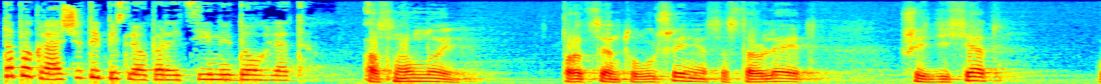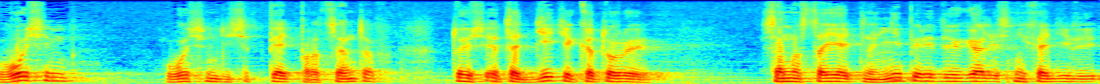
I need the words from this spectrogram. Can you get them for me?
та покращити післяопераційний догляд. Основной процент улучшения составляет 68-85%. То есть это дети, которые самостоятельно не передвигались, не ходили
